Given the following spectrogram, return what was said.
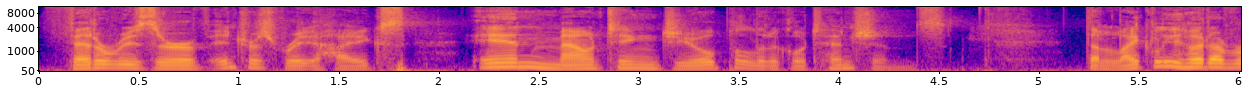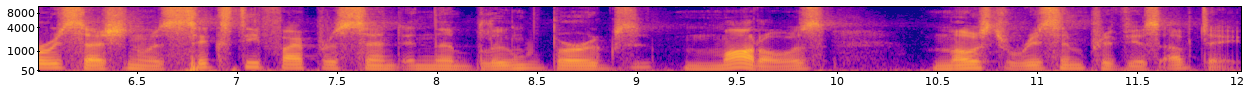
Federal Reserve interest rate hikes, and mounting geopolitical tensions. The likelihood of a recession was 65% in the Bloomberg's model's most recent previous update.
